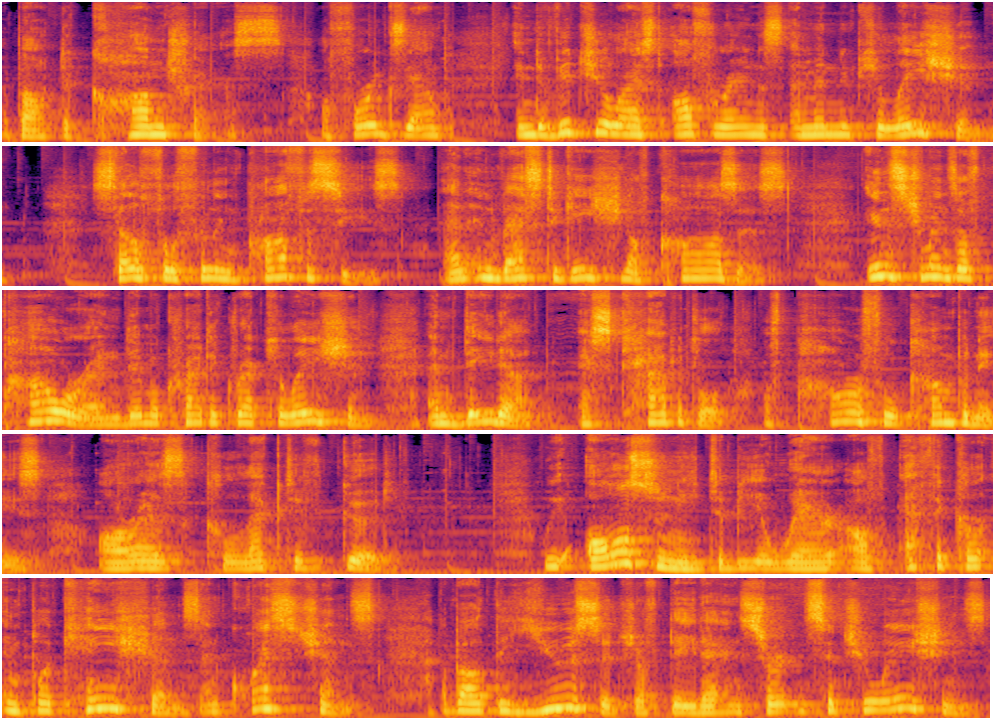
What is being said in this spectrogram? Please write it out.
about the contrasts of, for example, individualized offerings and manipulation, self fulfilling prophecies, and investigation of causes, instruments of power and democratic regulation, and data as capital of powerful companies or as collective good. We also need to be aware of ethical implications and questions about the usage of data in certain situations,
